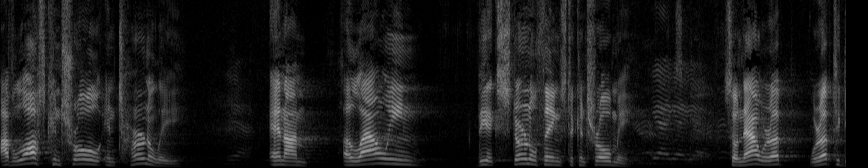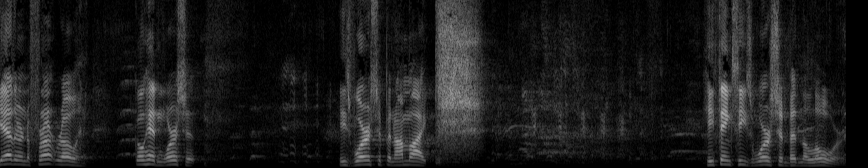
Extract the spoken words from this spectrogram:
I've lost control internally, yeah. and I'm allowing the external things to control me. Yeah, yeah, so now we're up, we're up together in the front row and go ahead and worship. He's worshiping. I'm like, Psh. he thinks he's worshiping the Lord.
